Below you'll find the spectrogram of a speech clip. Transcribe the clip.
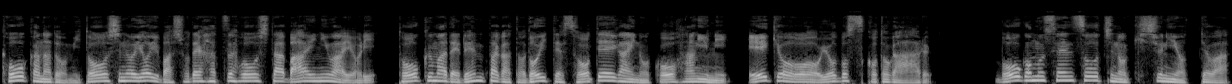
効果など見通しの良い場所で発砲した場合にはより、遠くまで電波が届いて想定外の広範囲に影響を及ぼすことがある。防護無線装置の機種によっては、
